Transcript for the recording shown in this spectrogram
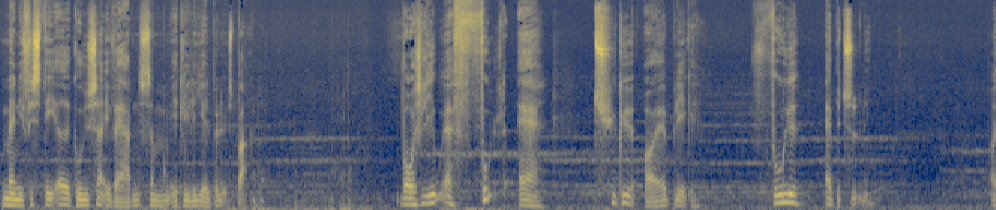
manifesterede Gud sig i verden som et lille hjælpeløst barn. Vores liv er fuldt af tykke øjeblikke, fulde af betydning. Og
